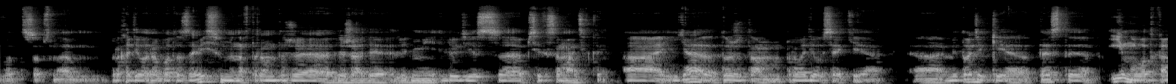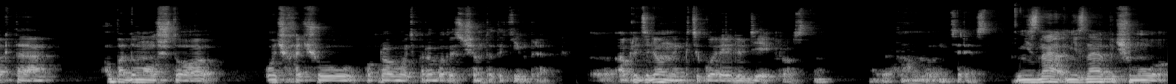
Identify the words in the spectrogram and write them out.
вот, собственно, проходила работа с зависимыми, на втором этаже лежали людьми, люди с психосоматикой. А я тоже там проводил всякие э, методики, тесты, и ну вот как-то подумал, что очень хочу попробовать поработать с чем-то таким прям. Э, определенной категории людей просто. Это было интересно. Не знаю, не знаю, почему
